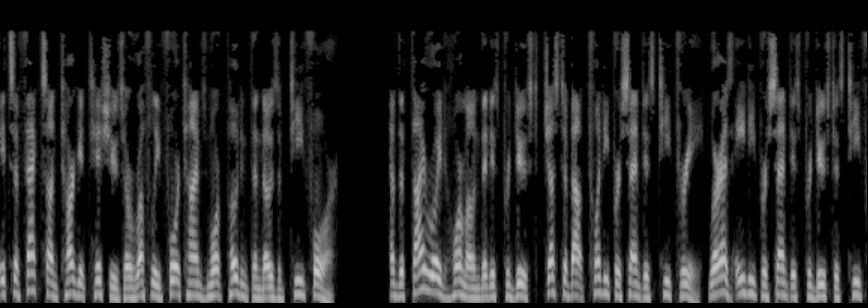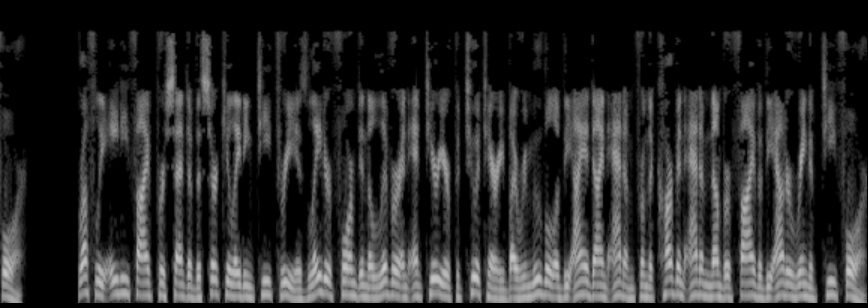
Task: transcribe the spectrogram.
Its effects on target tissues are roughly four times more potent than those of T4. Of the thyroid hormone that is produced, just about 20% is T3, whereas 80% is produced as T4. Roughly 85% of the circulating T3 is later formed in the liver and anterior pituitary by removal of the iodine atom from the carbon atom number 5 of the outer ring of T4.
